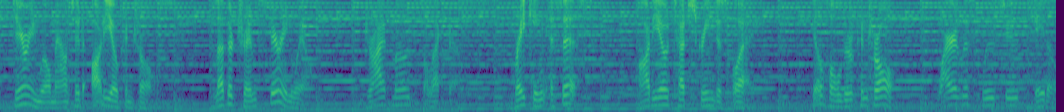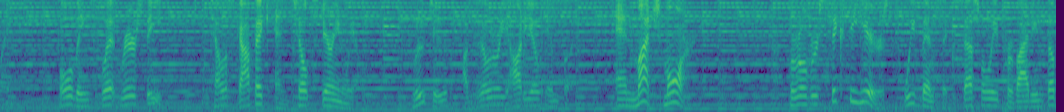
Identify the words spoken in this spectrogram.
steering wheel mounted audio controls, leather trimmed steering wheel, drive mode selector, braking assist, audio touchscreen display, hill holder control, wireless Bluetooth data link, folding split rear seat, telescopic and tilt steering wheel, Bluetooth auxiliary audio input, and much more. For over 60 years, we've been successfully providing the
